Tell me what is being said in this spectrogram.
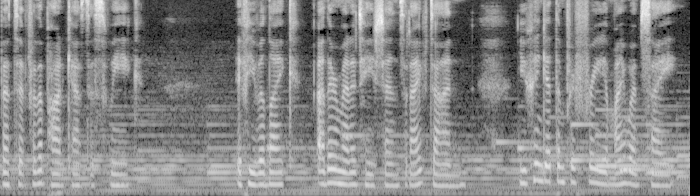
That's it for the podcast this week. If you would like other meditations that I've done, you can get them for free at my website,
